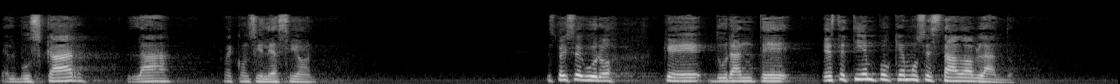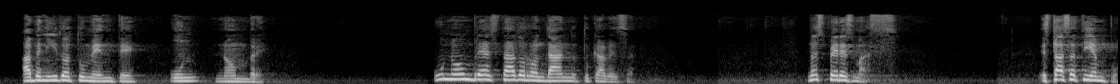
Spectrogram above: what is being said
el buscar la reconciliación. Estoy seguro que durante este tiempo que hemos estado hablando, ha venido a tu mente un nombre. Un nombre ha estado rondando tu cabeza. No esperes más. Estás a tiempo.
